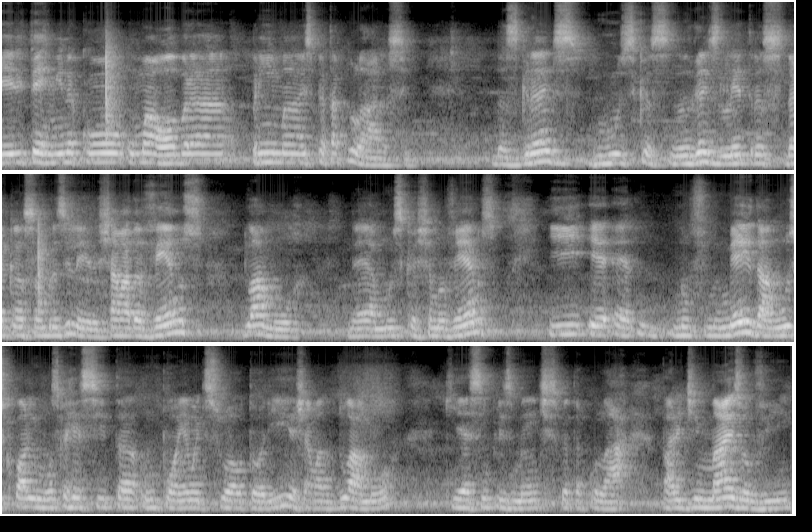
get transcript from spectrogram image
ele termina com uma obra-prima espetacular, assim, das grandes músicas, das grandes letras da canção brasileira, chamada Vênus do Amor. Né? A música chama Vênus e é, é, no, no, meio da música, Paulinho Mosca recita um poema de sua autoria chamado Do Amor, que é simplesmente espetacular, vale demais ouvir.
